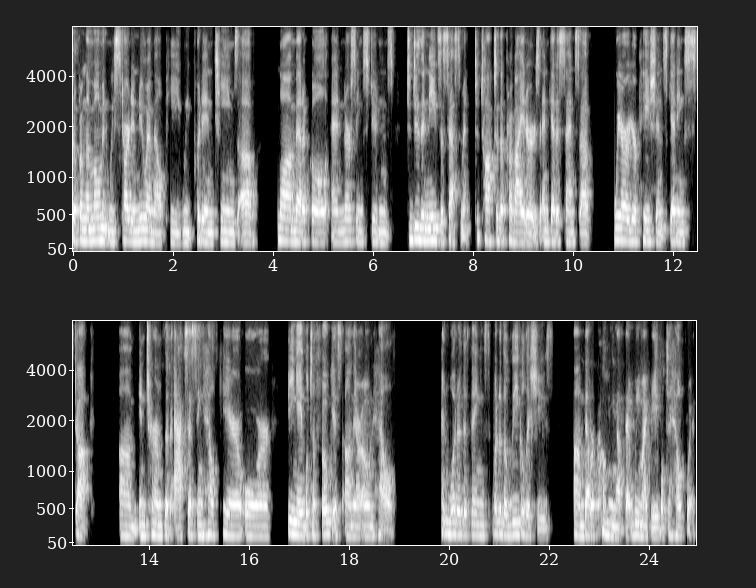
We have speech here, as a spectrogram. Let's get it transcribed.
So from the moment we start a new MLP, we put in teams of law, medical, and nursing students to do the needs assessment, to talk to the providers and get a sense of where are your patients getting stuck um, in terms of accessing healthcare or being able to focus on their own health. And what are the things, what are the legal issues um, that are coming up that we might be able to help with?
